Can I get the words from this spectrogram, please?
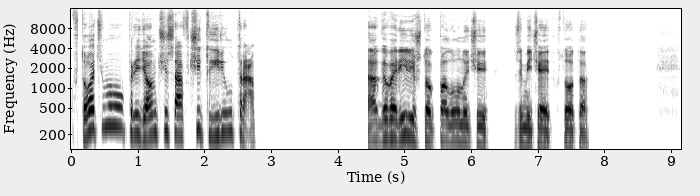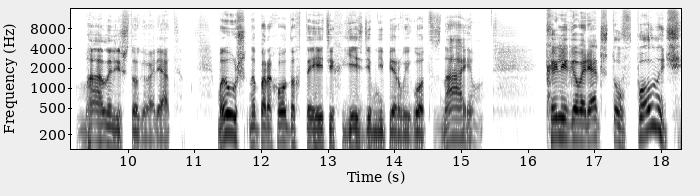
В Тотьму придем часа в четыре утра. А говорили, что к полуночи замечает кто-то. Мало ли что говорят. Мы уж на пароходах-то этих ездим не первый год, знаем. Коли говорят, что в полночь,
